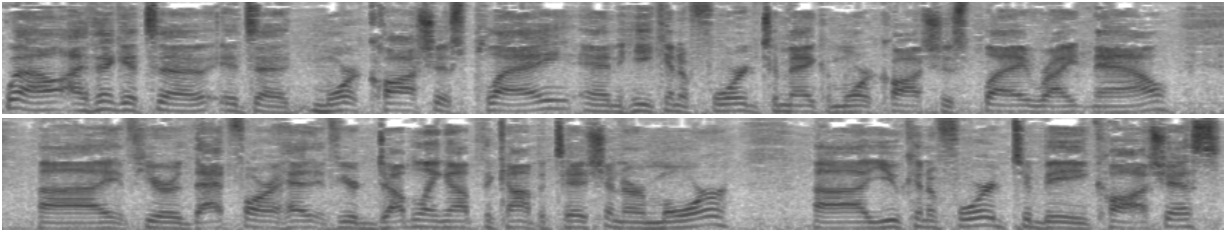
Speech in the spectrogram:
Well, I think it's a it's a more cautious play, and he can afford to make a more cautious play right now. Uh, if you're that far ahead, if you're doubling up the competition or more, uh, you can afford to be cautious.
